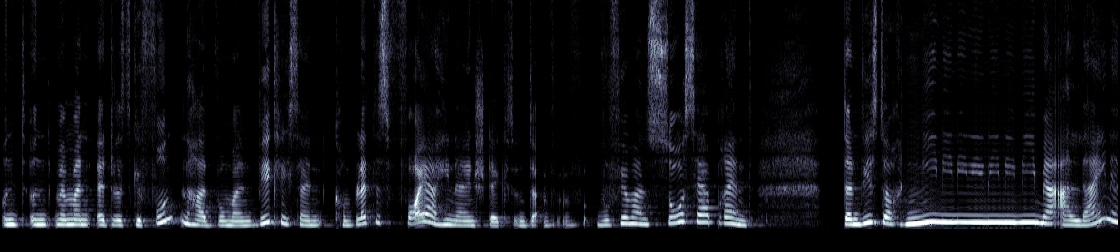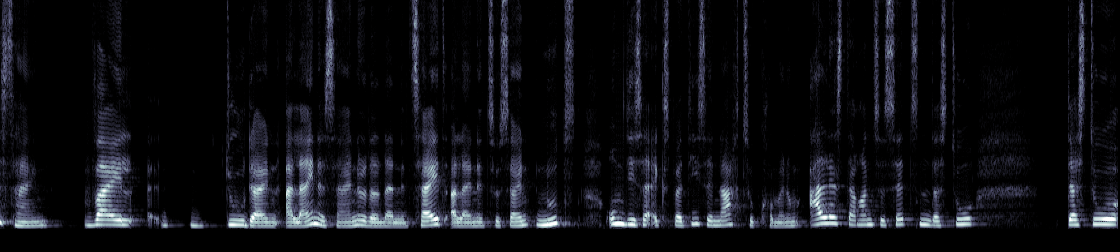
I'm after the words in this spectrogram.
Und, und wenn man etwas gefunden hat, wo man wirklich sein komplettes Feuer hineinsteckt und da, wofür man so sehr brennt, dann wirst du auch nie, nie, nie, nie, nie, nie mehr alleine sein weil du dein Alleine sein oder deine Zeit alleine zu sein nutzt, um dieser Expertise nachzukommen, um alles daran zu setzen, dass du, dass du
